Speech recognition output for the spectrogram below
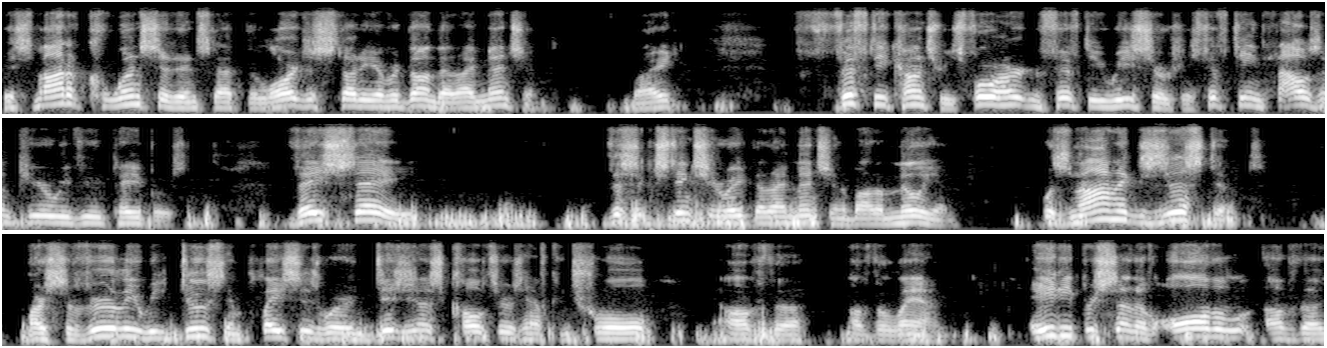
It's not a coincidence that the largest study ever done that I mentioned, right? 50 countries, 450 researchers, 15,000 peer reviewed papers. They say this extinction rate that I mentioned, about a million, was non existent are severely reduced in places where indigenous cultures have control of the, of the land. 80% of all the, of the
